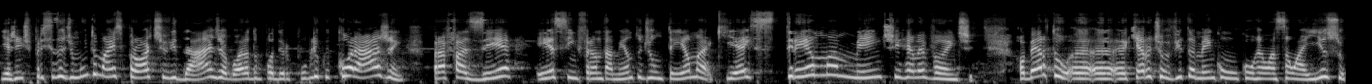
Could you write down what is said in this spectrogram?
E a gente precisa de muito mais proatividade agora do poder público e coragem para fazer esse enfrentamento de um tema que é extremamente relevante. Roberto, uh, uh, quero te ouvir também com, com relação a isso,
